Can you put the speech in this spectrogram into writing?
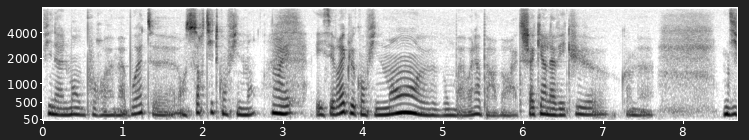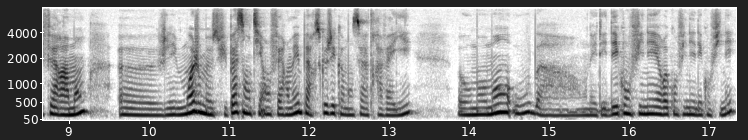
finalement pour euh, ma boîte euh, en sortie de confinement. Et c'est vrai que le confinement, euh, bon bah voilà, par rapport à chacun l'a vécu comme différemment. je moi, je me suis pas sentie enfermée parce que j'ai commencé à travailler au moment où bah, on était déconfiné, reconfiné, déconfiné.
